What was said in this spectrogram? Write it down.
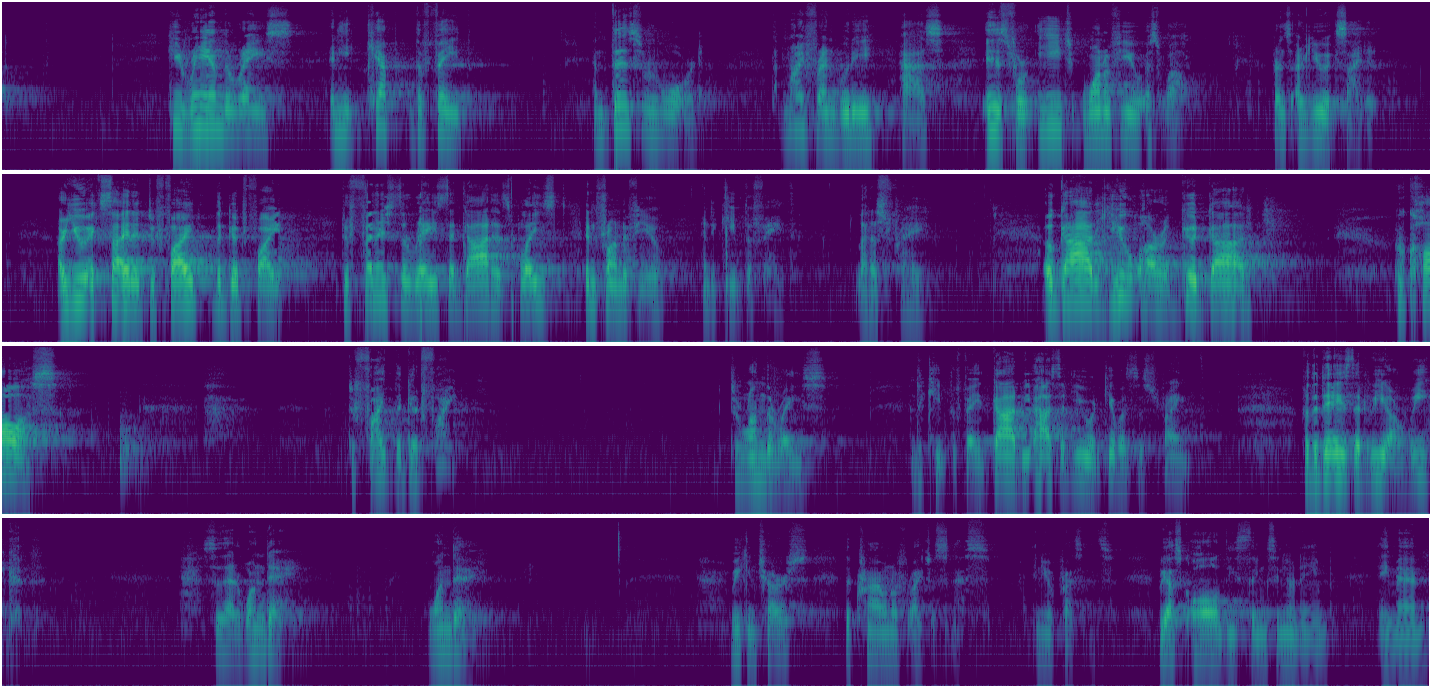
He ran the race and he kept the faith. And this reward that my friend Woody has is for each one of you as well. Friends, are you excited? Are you excited to fight the good fight? To finish the race that God has placed in front of you and to keep the faith. Let us pray. Oh God, you are a good God who call us to fight the good fight, to run the race, and to keep the faith. God, we ask that you would give us the strength for the days that we are weak, so that one day one day we can cherish the crown of righteousness in your presence. We ask all these things in your name. Amen.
